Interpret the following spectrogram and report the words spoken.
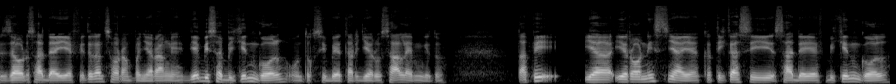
Zaur Sadayev itu kan seorang penyerang ya. Dia bisa bikin gol untuk si Betar Jerusalem gitu. Tapi ya ironisnya ya ketika si Sadayev bikin gol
